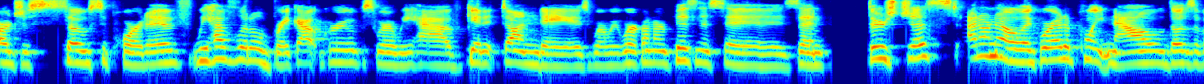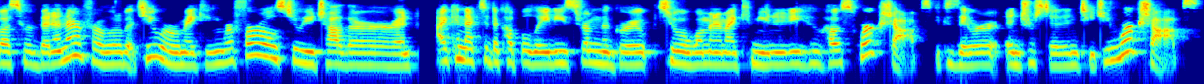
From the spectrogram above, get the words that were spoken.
are just so supportive. We have little breakout groups where we have get it done days where we work on our businesses and there's just, I don't know, like we're at a point now, those of us who have been in there for a little bit too, where we're making referrals to each other. And I connected a couple ladies from the group to a woman in my community who hosts workshops because they were interested in teaching workshops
